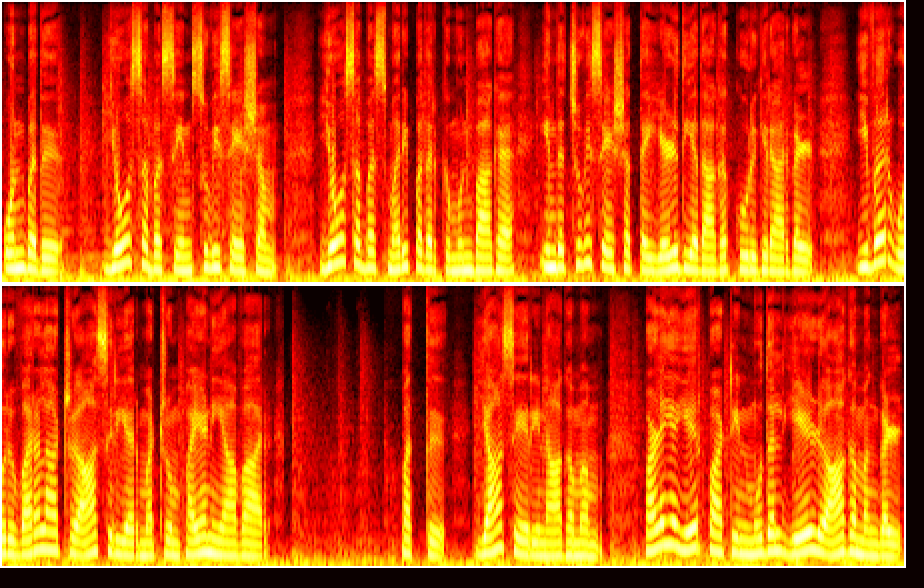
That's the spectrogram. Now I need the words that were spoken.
ஒன்பது யோசபஸின் சுவிசேஷம். யோசபஸ் மறிப்பதற்கு முன்பாக இந்த சுவிசேஷத்தை எழுதியதாக கூறுகிறார்கள். இவர் ஒரு வரலாற்று ஆசிரியர் மற்றும் பயணியாவார். பத்து யாசேரின் ஆகமம். பழைய ஏற்பாட்டின் முதல் ஏழு ஆகமங்கள்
